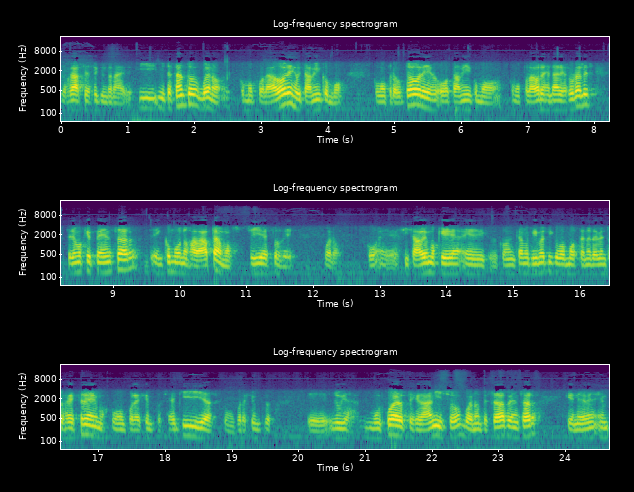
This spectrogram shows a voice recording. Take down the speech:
los gases de efecto invernadero. Y mientras tanto, bueno, como pobladores y también como, como productores o también como, como pobladores en áreas rurales, tenemos que pensar en cómo nos adaptamos, ¿sí? Esto de, bueno, eh, si sabemos que eh, con el cambio climático vamos a tener eventos extremos, como por ejemplo sequías, como por ejemplo eh, lluvias muy fuertes, granizo, bueno, empezar a pensar que en,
